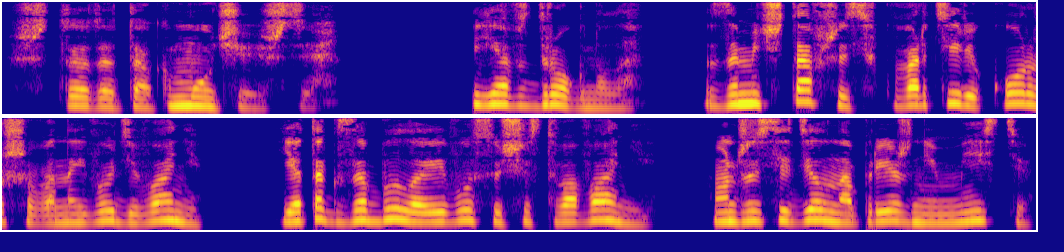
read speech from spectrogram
«Что ты так мучаешься?» Я вздрогнула. Замечтавшись в квартире Корышева на его диване, я так забыла о его существовании. Он же сидел на прежнем месте,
